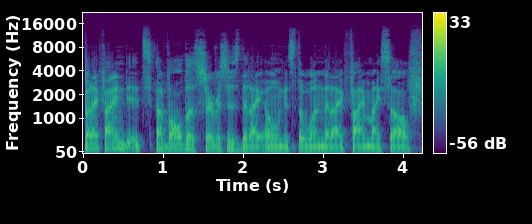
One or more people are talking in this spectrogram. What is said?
but I find it's of all the services that I own, it's the one that I find myself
